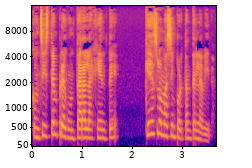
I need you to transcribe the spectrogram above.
Consiste en preguntar a la gente ¿qué es lo más importante en la vida?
